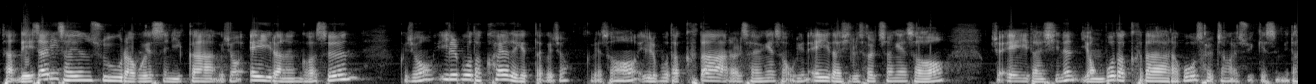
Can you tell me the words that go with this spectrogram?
자, 네 자리 자연수라고 했으니까, 그죠? A라는 것은 그죠? 1보다 커야 되겠다. 그죠? 그래서 1보다 크다를 사용해서 우리는 A-를 설정해서 그죠? A-는 0보다 크다라고 설정할 수 있겠습니다.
